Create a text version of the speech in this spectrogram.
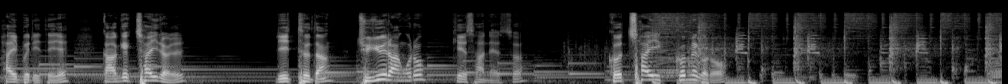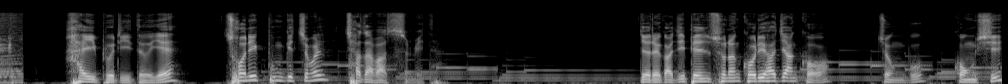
하이브리드의 가격 차이를 리터당 주유량으로 계산해서 그 차이 금액으로 하이브리드의 손익분기점을 찾아봤습니다. 여러 가지 변수는 고려하지 않고 정부 공시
